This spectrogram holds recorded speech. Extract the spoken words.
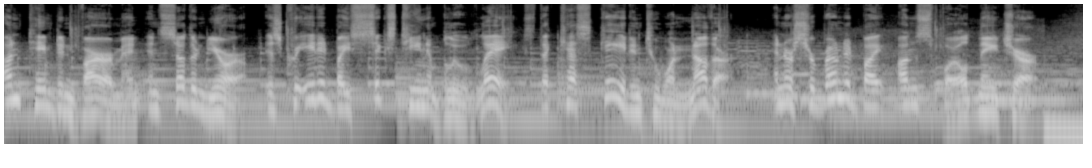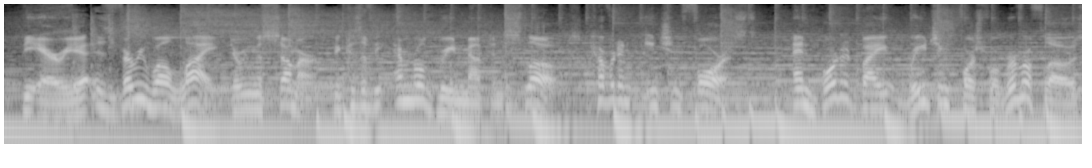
untamed environment in southern Europe is created by 16 blue lakes that cascade into one another and are surrounded by unspoiled nature. The area is very well liked during the summer because of the emerald green mountain slopes covered in ancient forests and bordered by raging forceful river flows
